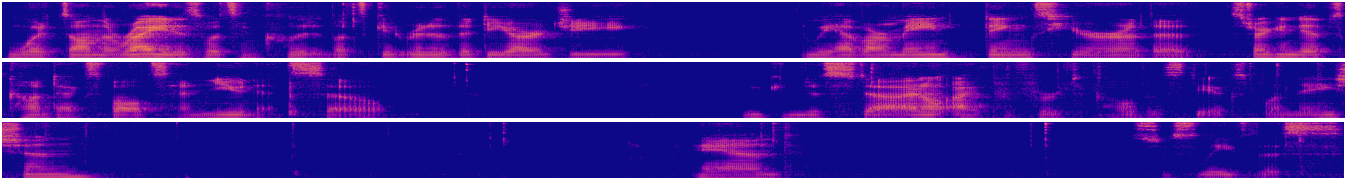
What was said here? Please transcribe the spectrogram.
what's on the right is what's included. Let's get rid of the DRG. We have our main things here are the striking dips, contacts faults, and units. So we can just, uh, I don't, I prefer to call this the explanation and let's just leave this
